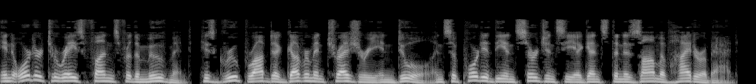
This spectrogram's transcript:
In order to raise funds for the movement, his group robbed a government treasury in Dhule and supported the insurgency against the Nizam of Hyderabad.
